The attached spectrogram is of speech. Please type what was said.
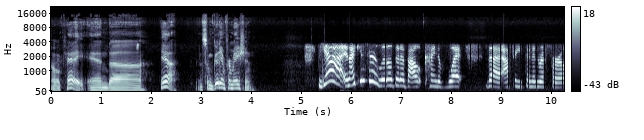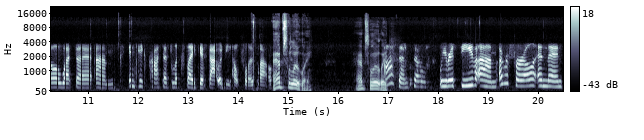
Okay. And uh, yeah, and some good information. Yeah, and I can share a little bit about kind of what the after you send in referral, what the um, intake process looks like, if that would be helpful as well. Absolutely. Absolutely. Awesome. So we receive um, a referral, and then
